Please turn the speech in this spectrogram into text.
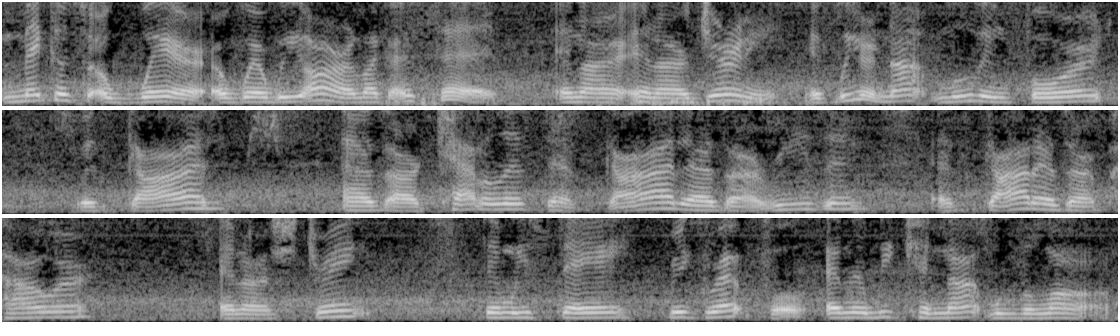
make us aware of where we are, like I said, in our in our journey. If we are not moving forward with God as our catalyst, as God as our reason, as God as our power and our strength, then we stay regretful and then we cannot move along.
